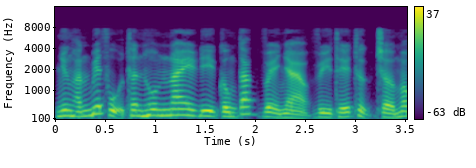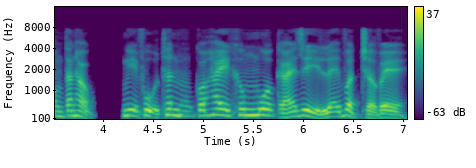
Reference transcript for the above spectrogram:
nhưng hắn biết phụ thân hôm nay đi công tác về nhà vì thế thực chờ mong tan học, nghị phụ thân có hay không mua cái gì lễ vật trở về,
